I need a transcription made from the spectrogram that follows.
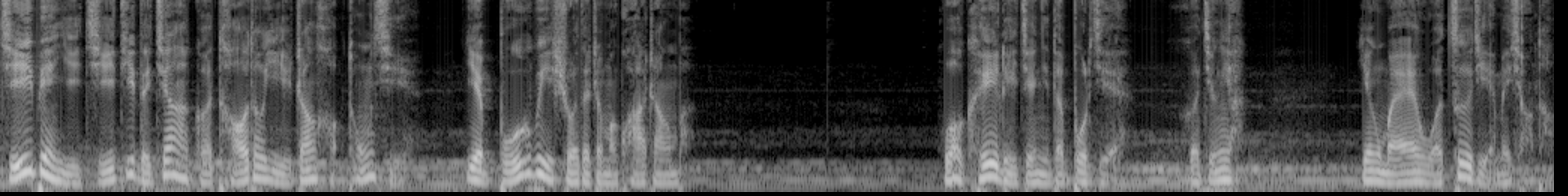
即便以极低的价格淘到一张好东西，也不必说的这么夸张吧？我可以理解你的不解和惊讶，因为我自己也没想到，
